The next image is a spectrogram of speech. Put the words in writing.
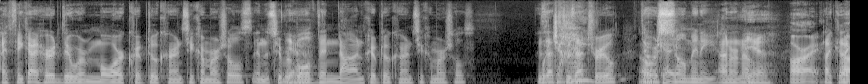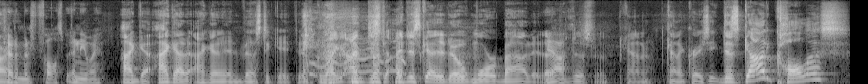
I think I heard there were more cryptocurrency commercials in the Super Yeah. Bowl than non-cryptocurrency commercials. Is that Which that true? There were so many. I don't know. Yeah. All right, That, that all could right. have been false. But anyway, I got, I got, I got to investigate this. I, I'm just, I just got to know more about it. Yeah. I'm just kind of, kind of crazy. Does God call us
